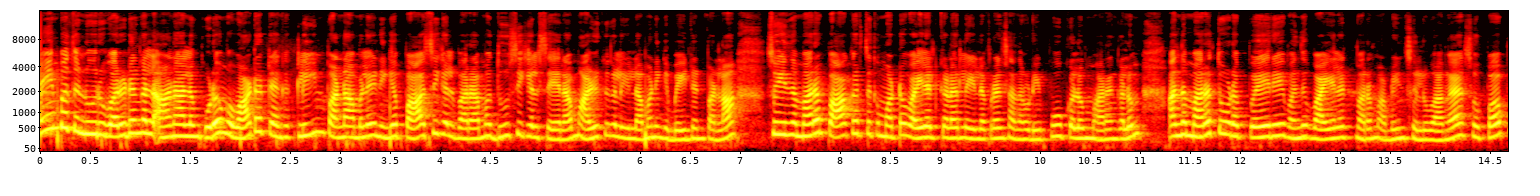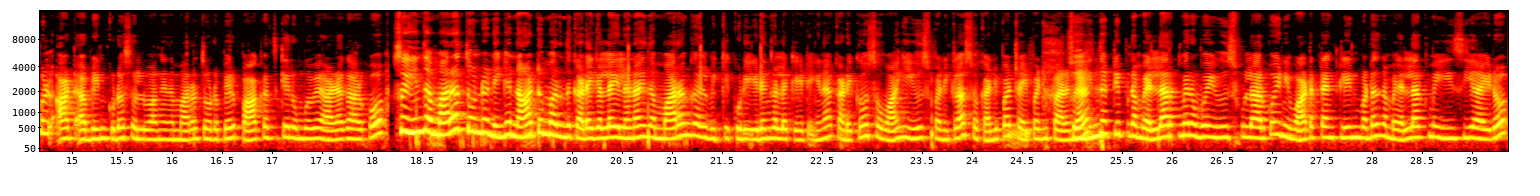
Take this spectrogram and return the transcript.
ஐம்பது நூறு வருடங்கள் ஆனாலும் கூட உங்கள் வாட்டர் டேங்கை க்ளீன் பண்ணாமலே நீங்கள் பாசிகள் வராமல் தூசிகள் சேராமல் அழுக்குகள் இல்லாமல் நீங்கள் மெயின்டைன் பண்ணலாம். ஸோ இந்த மரம் பார்க்கறதுக்கு மட்டும் வயலட் கலரில் இல்லை ஃப்ரெண்ட்ஸ் அதனுடைய பூக்களும் மரங்களும் அந்த மரத்தோட பேரே வந்து வயலட் மரம் அப்படின்னு சொல்லுவாங்க. ஸோ பர்பிள் ஆர்ட் அப்படின்னு கூட சொல்லுவாங்க. இந்த மரத்தோட பேர் பார்க்கறதுக்கே ரொம்பவே அழகாக இருக்கும். ஸோ இந்த மரத்துண்டு நீங்கள் நாட்டு மருந்து கடைகளில் இல்லைனா இந்த மரங்கள் விற்கக்கூடிய இடங்களில் கேட்டிங்கன்னா கிடைக்கும். ஸோ வாங்கி யூஸ் பண்ணிக்கலாம். ஸோ கண்டிப்பாக ட்ரை பண்ணி பாருங்க. இந்த டிப் நம்ம எல்லாருக்குமே ரொம்ப யூஸ்ஃபுல்லாக இருக்கும். இனி வாட்டர் டேங்க் க்ளீன் பண்ணுறது நம்ம எல்லாருக்குமே ஈஸியாகிடும்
